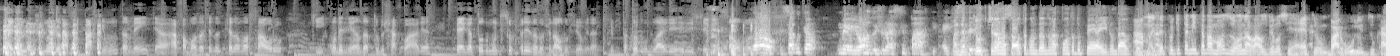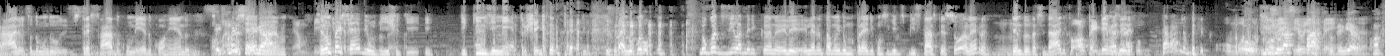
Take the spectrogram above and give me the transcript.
Mas no, no Jurassic Park 1 também tem a, a famosa cena do Tiranossauro que quando ele anda tudo chacoalha, pega todo mundo de surpresa no final do filme, né? Tipo, tá todo mundo lá, ele, ele chega e salva. Não, sabe o que é o melhor do Jurassic Park? É que Mas é porque ele- o tiranossauro tava andando na ponta do pé, aí não pra Ah, mas é porque também tava mó zona lá, os Velociraptor, um barulho do caralho, todo mundo estressado, com medo, correndo. Vocês Não percebe. É um bicho Você não percebe um bicho né? de, de 15 metros chegando perto. Ué, no, Go- no Godzilla americano, ele, ele era do tamanho de um prédio e conseguia despistar as pessoas, lembra? Uhum. Dentro da cidade. Falou, ó, perdemos ele. Falou, Caralho, velho. O Pô, monstro do no Jurassic Park, também. no primeiro, né? quando...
